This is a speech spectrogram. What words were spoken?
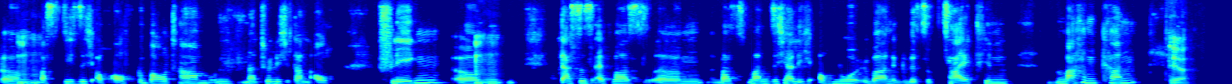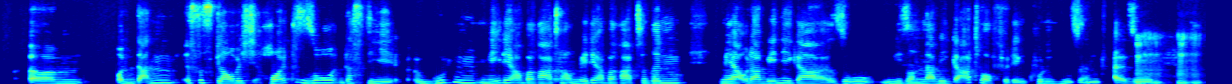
ähm, mhm. was die sich auch aufgebaut haben und natürlich dann auch pflegen. Ähm, mhm. Das ist etwas, ähm, was man sicherlich auch nur über eine gewisse Zeit hin machen kann. Ja. Und dann ist es, glaube ich, heute so, dass die guten Mediaberater und Mediaberaterinnen mehr oder weniger so wie so ein Navigator für den Kunden sind. Also mhm.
